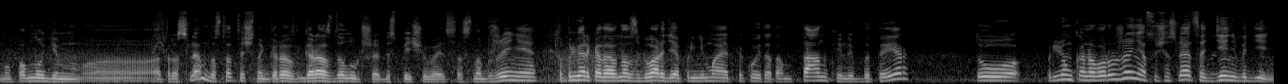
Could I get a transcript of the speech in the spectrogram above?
ну, по многим э, отраслям достаточно гораздо, гораздо лучше обеспечивается снабжение. Например, когда Нацгвардия принимает какой-то там танк или БТР, то приемка на вооружение осуществляется день в день.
